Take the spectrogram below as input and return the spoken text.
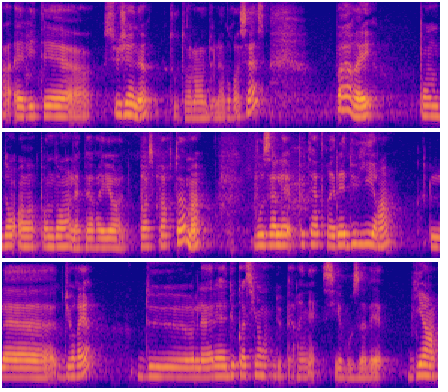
à éviter euh, ce gêne tout au long de la grossesse. Pareil, pendant, euh, pendant la période postpartum, hein, vous allez peut-être réduire hein, la durée de la rééducation du périnée si vous avez bien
